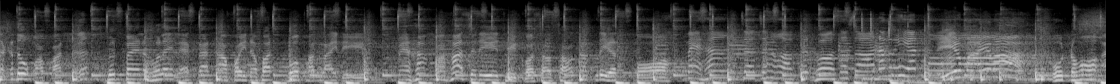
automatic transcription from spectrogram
ละก็ดูมาฟันเนื้อเพื่อนไปนะหัวไหลแหลกกันเอาไฟนะพัดหัวพันลายดี แม่ห้างมาหาเสดีที่กอดสาวสาวนักเรียนปอแม่ห้างเจอจังหวะขึ้นพอสาวสาวนักเรียนปอเอี่ยมาเอี่ยมาอุนหอไอ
